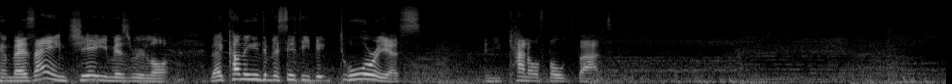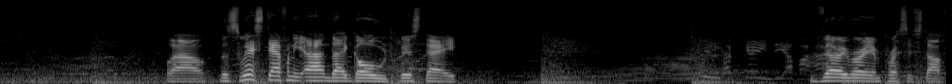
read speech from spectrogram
And they're saying cheer you misery lot. They're coming into the city victorious. And you cannot fault that. Wow. The Swiss definitely earned their gold this day. Very, very impressive stuff.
